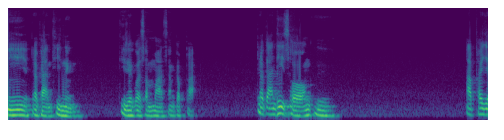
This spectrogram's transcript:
นี้ประการที่หนึ่ง ที่เรียกว่าสัมมาสังกัปปะ ประการที่สองคือ อัพย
